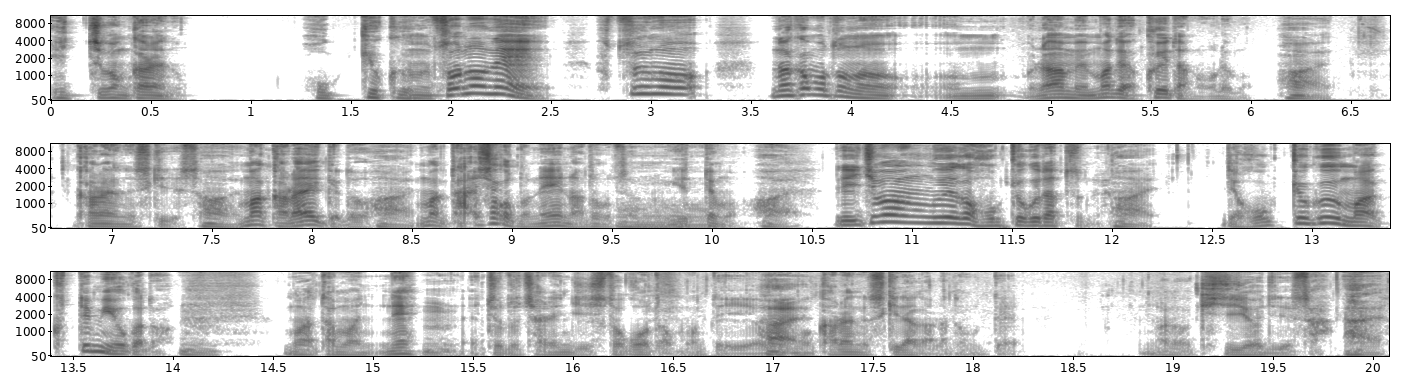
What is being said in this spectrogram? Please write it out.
い。一番辛いの、北極？うん、そのね普通の中本の、うんラーメンまでは食えたの俺も。はい。辛いの好きでさ、はい。まあ辛いけど、はい。まあ大したことねえなと思ってたの言っても。はで一番上が北極だっつうのよ。い。はい。で北極まあ食ってみようかと、うん。まあたまにね、うん。ちょっとチャレンジしとこうと思って、はい。俺も辛いの好きだからと思ってあの吉祥寺でさはい。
